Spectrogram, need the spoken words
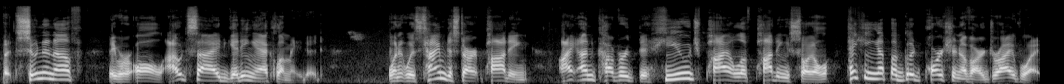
But soon enough, they were all outside getting acclimated. When it was time to start potting, I uncovered the huge pile of potting soil taking up a good portion of our driveway.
